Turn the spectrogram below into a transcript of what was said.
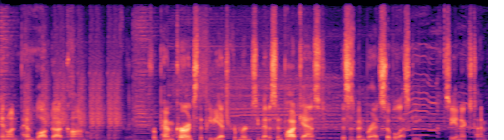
and on pemblog.com. For Pem Currents, the Pediatric Emergency Medicine Podcast, this has been Brad Sobolewski. See you next time.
